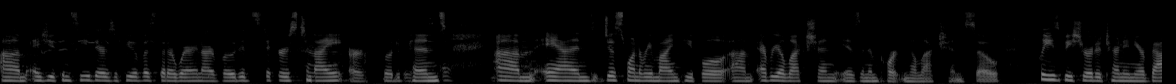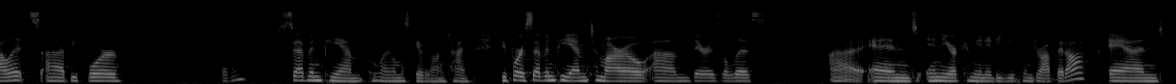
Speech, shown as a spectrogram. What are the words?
Um, as you can see, there's a few of us that are wearing our voted stickers tonight or voted pins. Um, and just want to remind people um, every election is an important election. So please be sure to turn in your ballots uh, before 7? 7 p.m. Oh, I almost gave the wrong time. Before 7 p.m. tomorrow, um, there is a list. Uh, and in your community, you can drop it off. And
